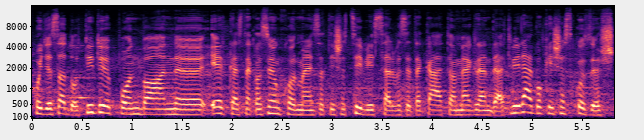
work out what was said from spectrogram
hogy az adott időpontban érkeznek az önkormányzat és a civil szervezetek által megrendelt virágok, és ezt közös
